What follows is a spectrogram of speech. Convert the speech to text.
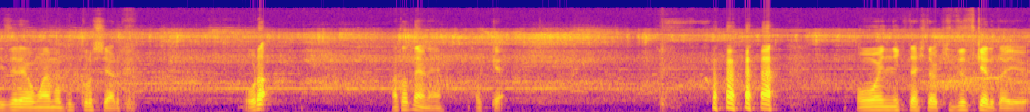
いずれお前もぶっ殺してやる。ほら。当たったよね。オッケー。応援に来た人を傷つけるという。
